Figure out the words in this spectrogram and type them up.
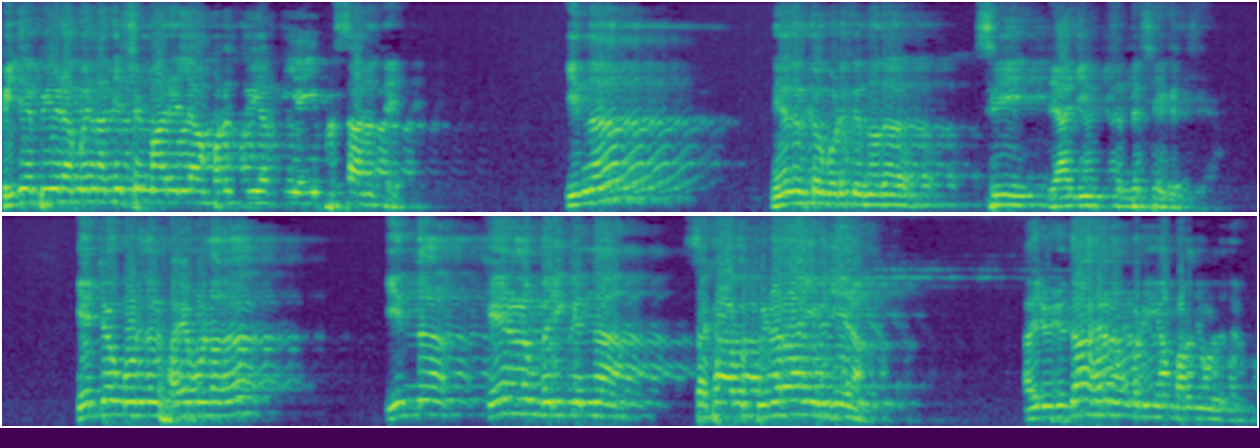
ബി ജെ പിയുടെ മുൻ അധ്യക്ഷന്മാരെല്ലാം പടുത്തുയർത്തിയ ഈ പ്രസ്ഥാനത്തെ ഇന്ന് നേതൃത്വം കൊടുക്കുന്നത് ശ്രീ രാജീവ് ചന്ദ്രശേഖരജിയാണ് ഏറ്റവും കൂടുതൽ ഭയമുള്ളത് ഇന്ന് കേരളം ഭരിക്കുന്ന സഖാവ് പിണറായി വിജയനാണ്. അതിനൊരു ഉദാഹരണം കൂടി ഞാൻ പറഞ്ഞുകൊണ്ട് നിൽക്കും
